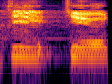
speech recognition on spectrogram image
attitude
